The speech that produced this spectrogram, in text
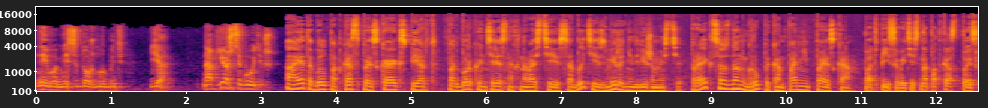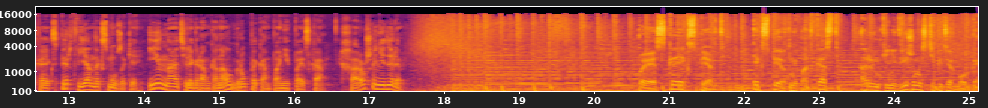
на его месте должен был быть я. Напьешься будешь. А это был подкаст «ПСК Эксперт». Подборка интересных новостей и событий из мира недвижимости. Проект создан группой компаний «ПСК». Подписывайтесь на подкаст «ПСК Эксперт» в Яндекс Музыке и на телеграм-канал группы компаний «ПСК». Хорошей недели! «ПСК Эксперт» – экспертный подкаст о рынке недвижимости Петербурга.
